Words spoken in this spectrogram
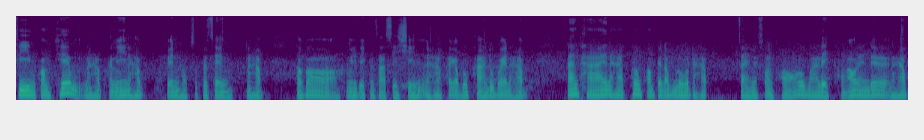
ฟิล์มความเข้มนะครับคันนี้นะครับเป็น 60%นะครับแล้วก็มีติดกันศาสตร์4ชิ้นนะครับ ให้กับลูกค้าด้วยนะครับ ด้านท้ายนะครับ เพิ่มความเป็นออฟโรดนะครับใส่ในส่วนของโรบาเหล็กของ Outlander นะครับ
